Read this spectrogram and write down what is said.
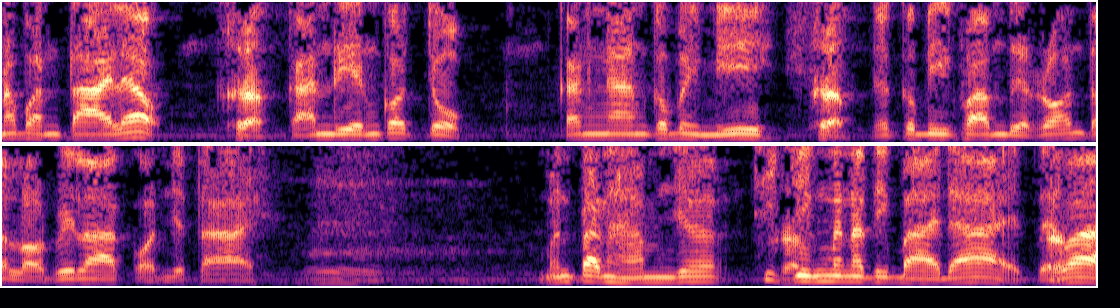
นับวันตายแล้วครับ การเรียนก็จบ การงานก็ไม่มีครับแล้วก็มีความเดือดร้อนตลอดเวลาก่อนจะตาย อืมมันปัญหามันเยอะที่ครับจริงมันอธิบายได้ แต่ครับว่า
